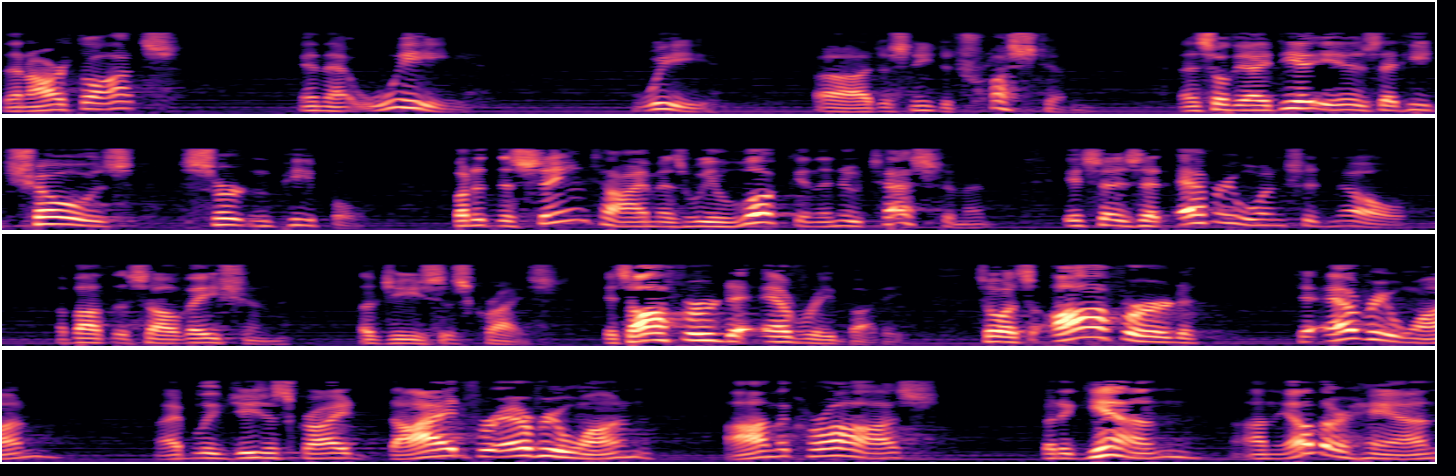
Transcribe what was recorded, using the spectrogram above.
than our thoughts, and that we, we uh, just need to trust him. And so the idea is that he chose certain people. But at the same time, as we look in the New Testament, it says that everyone should know about the salvation of Jesus Christ. It's offered to everybody. So it's offered to everyone. I believe Jesus Christ died for everyone on the cross. But again, on the other hand,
